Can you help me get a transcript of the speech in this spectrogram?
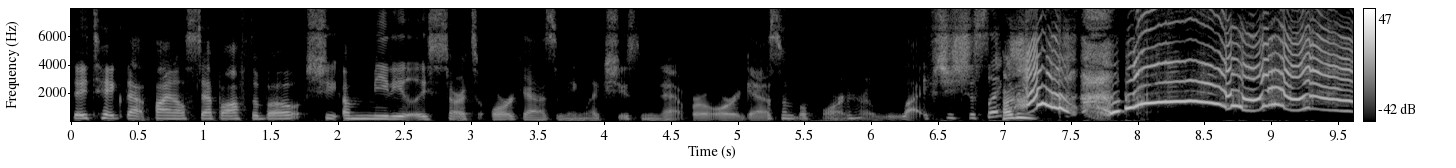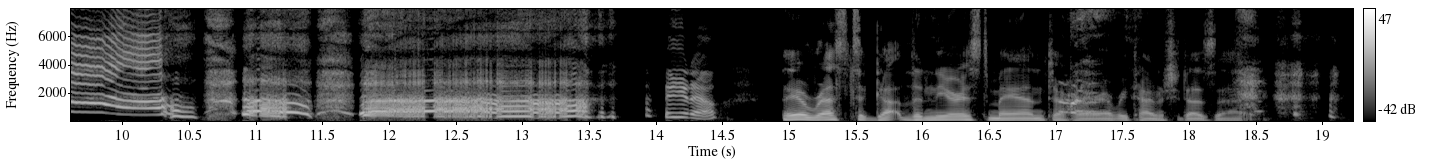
they take that final step off the boat, she immediately starts orgasming like she's never orgasmed before in her life. She's just like, How do you- "Ah! you know. They arrest the nearest man to her every time she does that.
